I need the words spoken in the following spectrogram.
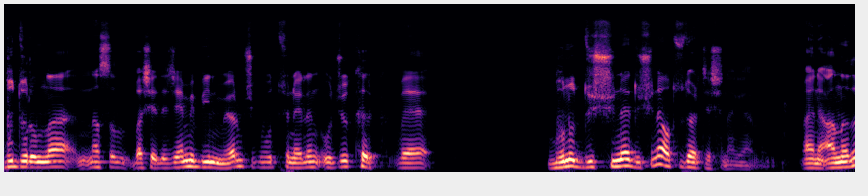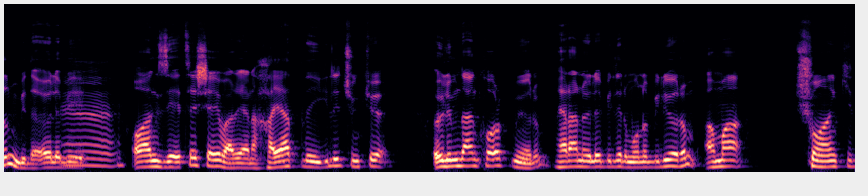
bu durumla nasıl baş edeceğimi bilmiyorum. Çünkü bu tünelin ucu 40 ve bunu düşüne düşüne 34 yaşına geldim. Yani anladın mı bir de öyle bir Ha. o anksiyete şey var yani hayatla ilgili çünkü ölümden korkmuyorum. Her an ölebilirim onu biliyorum ama şu anki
